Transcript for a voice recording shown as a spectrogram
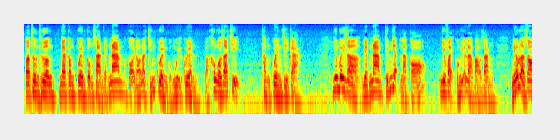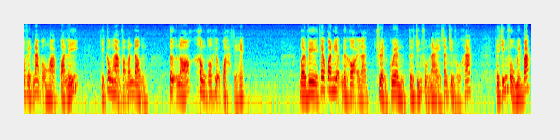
Và thường thường nhà cầm quyền Cộng sản Việt Nam gọi đó là chính quyền của ngụy quyền và không có giá trị, thẩm quyền gì cả. Nhưng bây giờ Việt Nam chứng nhận là có, như vậy có nghĩa là bảo rằng nếu là do Việt Nam Cộng Hòa quản lý thì công hàm Phạm Văn Đồng tự nó không có hiệu quả gì hết. Bởi vì theo quan niệm được gọi là chuyển quyền từ chính phủ này sang chính phủ khác, thì chính phủ miền Bắc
